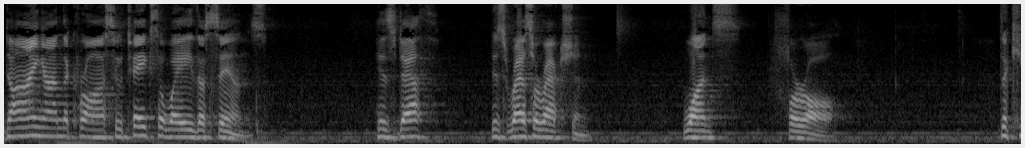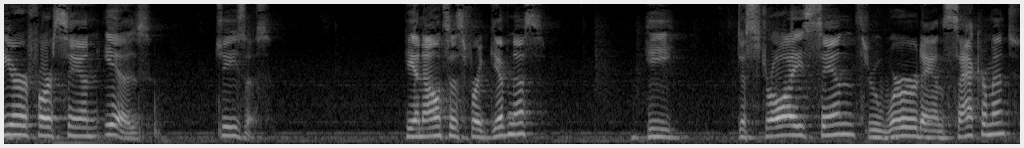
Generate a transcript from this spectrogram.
dying on the cross who takes away the sins his death, his resurrection, once for all. The cure for sin is Jesus. He announces forgiveness. He destroys sin through word and sacrament.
